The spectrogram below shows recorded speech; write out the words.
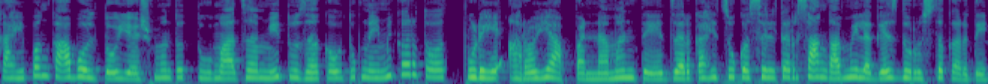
काही पण का बोलतो? यश म्हणतो तू माझं मी तुझं कौतुक नेहमी करतो पुढे आरोही आप्पांना म्हणते जर काही चूक असेल तर सांगा मी लगेच दुरुस्त करते.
